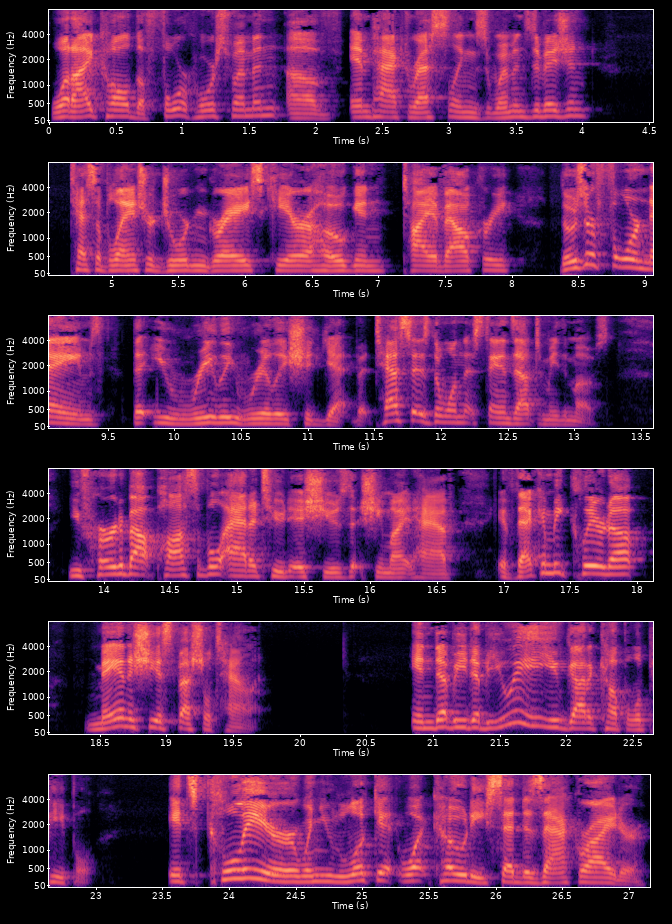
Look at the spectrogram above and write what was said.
what I call the four horsewomen of Impact Wrestling's women's division, Tessa Blanchard, Jordynne Grace, Kiera Hogan, Taya Valkyrie, those are four names that you really, really should get. But Tessa is the one that stands out to me the most. You've heard about possible attitude issues that she might have. If that can be cleared up, man, is she a special talent. In WWE, you've got a couple of people. It's clear when you look at what Cody said to Zack Ryder.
